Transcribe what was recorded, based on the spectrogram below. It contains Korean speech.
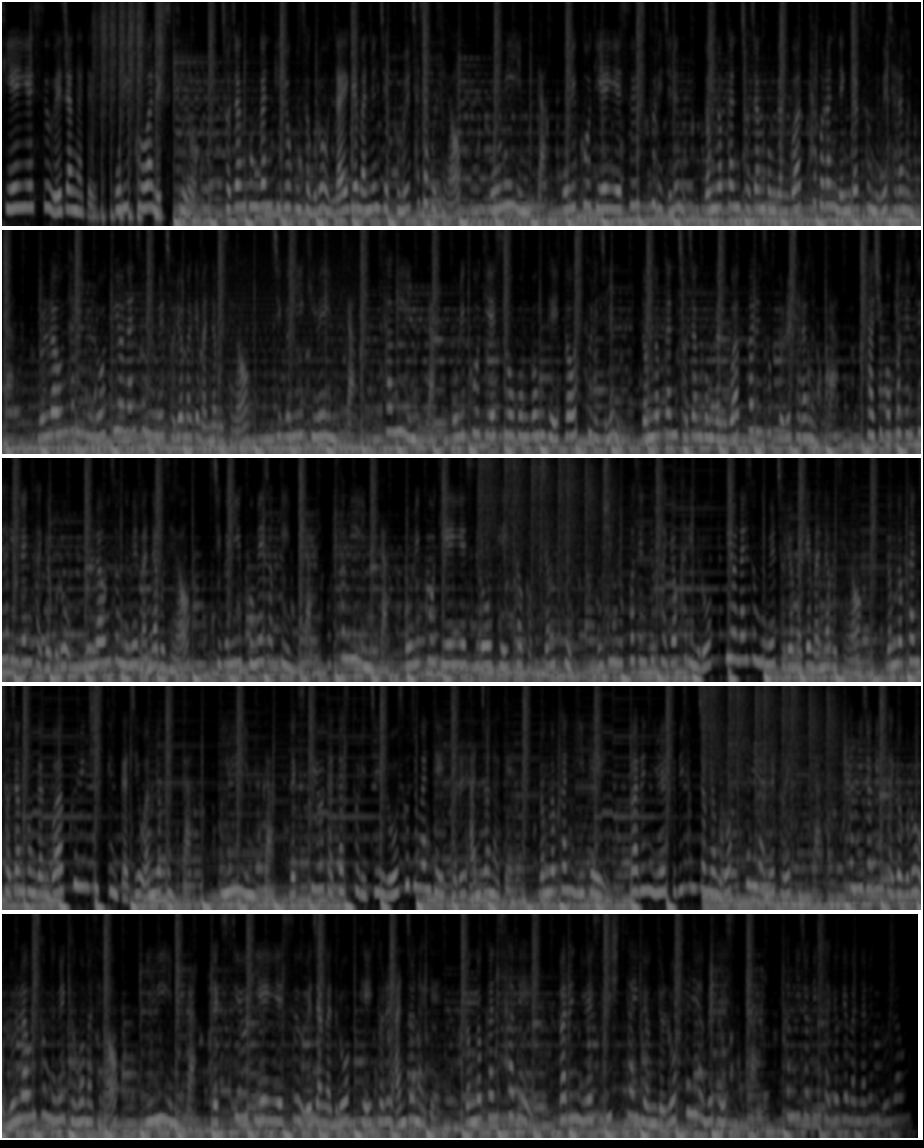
DAS 외장하드, 오리코와 넥스티오, 저장 공간 비교 분석으로 나에게 맞는 제품을 찾아보세요. 5위입니다. 오리코 DAS 스토리지는 넉넉한 저장 공간과 탁월한 냉각 성능을 자랑합니다. 놀라운 할인율로 뛰어난 성능을 저렴하게 만나보세요. 지금이 기회입니다. 4위입니다. 오리코 DS500 데이터 스토리지는 넉넉한 저장 공간과 빠른 속도를 자랑합니다. 45% 할인된 가격으로 놀라운 성능을 만나보세요. 지금이 구매 적기입니다. 3위입니다. 오리코 DAS로 데이터 걱정 끝. 56% 파격 할인으로 뛰어난 성능을 저렴하게 만나보세요. 넉넉한 저장 공간과 쿨링 시스템까지 완벽합니다. 2위입니다. 넥스티오 다타 스토리지로 소중한 데이터를 안전하게 넉넉한 eBay 빠른 USB 3.0으로 편리함을 더했습니다. 가격으로 놀라운 성능을 경험하세요. 2위입니다. 넥스티오 DAS 외장하드로 데이터를 안전하게 넉넉한 4배의 빠른 USB C 타입 연결로 편리함을 더했습니다. 합리적인 가격에 만나는 놀라운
